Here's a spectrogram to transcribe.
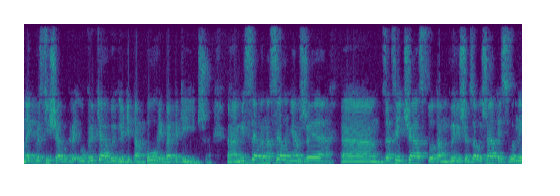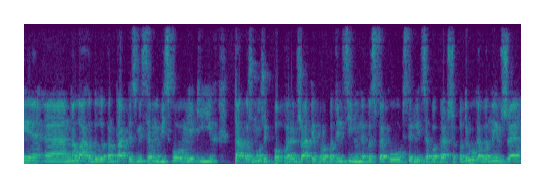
найпростіше укри- укриття в вигляді там погріба і таке інше. Е, Місцеве населення вже е, за цей час, хто там вирішив залишатись, вони е, налагодили контакти з місцевими військовими, які їх також можуть попереджати про потенційну небезпеку обстрілів. Це по перше. По-друге, вони вже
